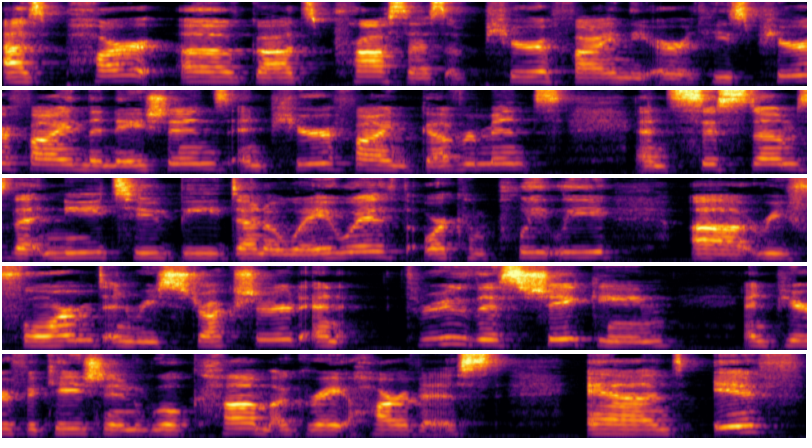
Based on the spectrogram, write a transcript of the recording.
as part of God's process of purifying the earth. He's purifying the nations and purifying governments and systems that need to be done away with or completely uh, reformed and restructured. And through this shaking and purification will come a great harvest. And if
